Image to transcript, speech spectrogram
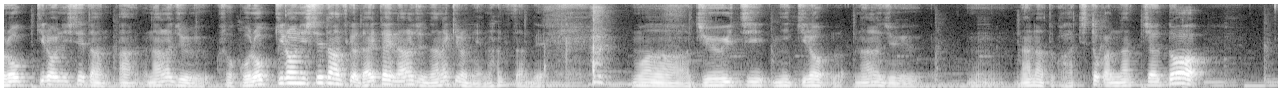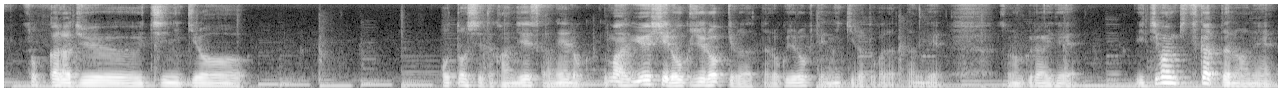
6キロにしてた、あ、70、そう、5、6キロにしてたんですけど、大体77キロにはなってたんで、まあ、11、2キロ、77とか8とかになっちゃうと、そっから11、2キロ落としてた感じですかね。まあ、USC66 キロだった、66.2キロとかだったんで、そのぐらいで。一番きつかったのはね、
